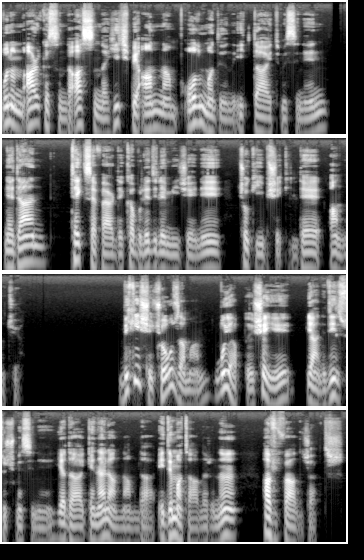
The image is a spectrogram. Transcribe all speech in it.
bunun arkasında aslında hiçbir anlam olmadığını iddia etmesinin neden tek seferde kabul edilemeyeceğini çok iyi bir şekilde anlatıyor. Bir kişi çoğu zaman bu yaptığı şeyi yani dil suçmesini ya da genel anlamda edim hatalarını hafife alacaktır.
